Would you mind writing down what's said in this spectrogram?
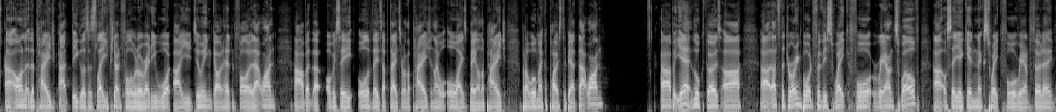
Uh, on the page at Big Les's League. If you don't follow it already, what are you doing? Go ahead and follow that one. Uh, but the, obviously, all of these updates are on the page and they will always be on the page. But I will make a post about that one. Uh, but yeah, look, those are uh, that's the drawing board for this week for round twelve. Uh, I'll see you again next week for round thirteen.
